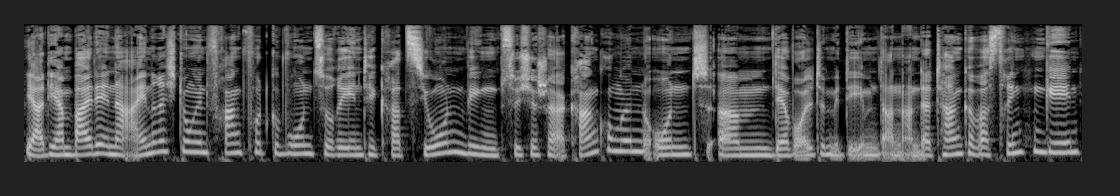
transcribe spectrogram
Ja, die haben beide in einer Einrichtung in Frankfurt gewohnt zur Reintegration wegen psychischer Erkrankungen und ähm, der wollte mit dem dann an der Tanke was trinken gehen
